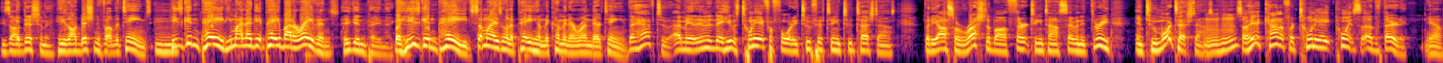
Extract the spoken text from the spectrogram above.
He's auditioning. he's auditioning for other teams. He's getting paid. He might not get paid by the Ravens, He's getting paid next. but he's getting paid. Somebody's going to pay him to come in and run their team. They have to. I mean, at the end of the day, he was 28 for 40, 215, two touchdowns, but he also rushed the ball 13 times, 73, and two more touchdowns. Mm-hmm. So he accounted for 28 points of the 30. Yeah.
